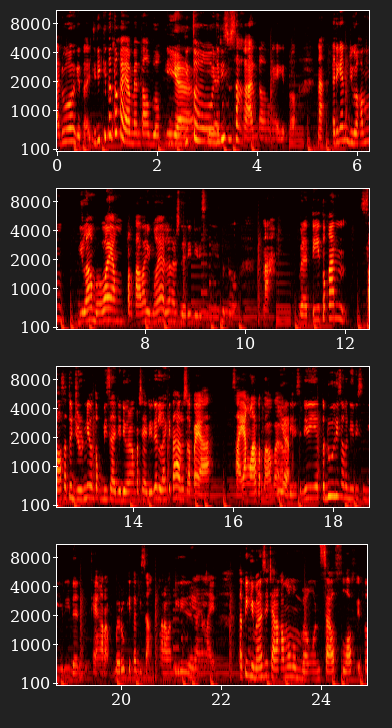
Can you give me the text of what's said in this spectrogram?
aduh gitu jadi kita tuh kayak mental blocking yeah, gitu yeah. jadi susah kan kalau kayak gitu nah tadi kan juga kamu bilang bahwa yang pertama dimulai adalah harus dari diri sendiri betul nah berarti itu kan salah satu journey untuk bisa jadi orang percaya diri adalah kita harus apa ya sayang lah pertama yeah. diri sendiri peduli sama diri sendiri dan kayak ngarap baru kita bisa ngerawat diri dan iya. lain-lain yeah. Tapi gimana sih cara kamu membangun self love itu?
